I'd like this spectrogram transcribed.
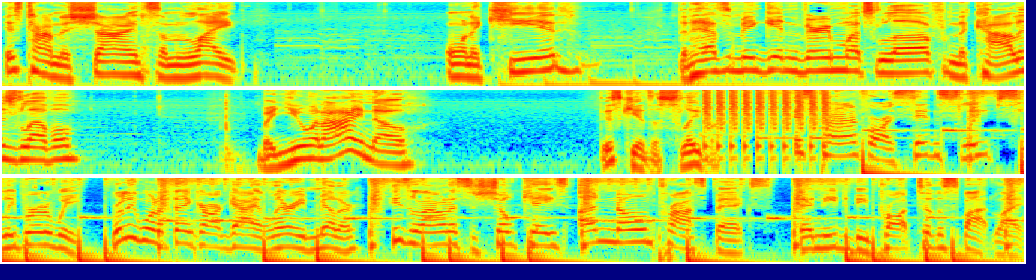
It's time to shine some light on a kid that hasn't been getting very much love from the college level. But you and I know this kid's a sleeper. It's time for our Sit and Sleep Sleeper of the Week. Really want to thank our guy, Larry Miller. He's allowing us to showcase unknown prospects that need to be brought to the spotlight.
